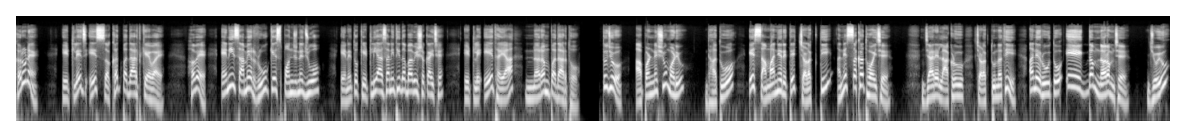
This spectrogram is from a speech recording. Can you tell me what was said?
ખરું ને? એટલે જ એ સખત પદાર્થ કહેવાય. હવે એની સામે રૂ કે સ્પોન્જને જુઓ. એને તો કેટલી આસાનીથી દબાવી શકાય છે. એટલે એ થયા નરમ પદાર્થો. તો જુઓ, આપણને શું મળ્યું? ધાતુઓ એ સામાન્ય રીતે ચળકતી અને સખત હોય છે. જ્યારે લાકડું ચળકતું નથી અને રૂ તો એકદમ નરમ છે. જોયું?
